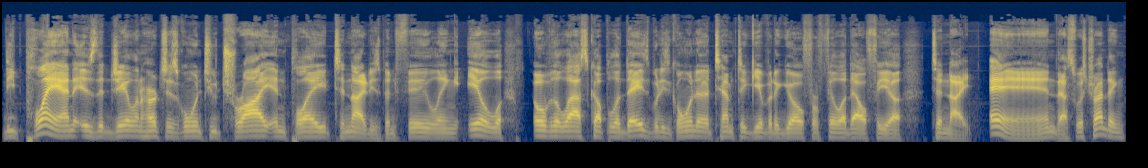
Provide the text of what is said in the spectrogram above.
the plan is that Jalen Hurts is going to try and play tonight. He's been feeling ill over the last couple of days, but he's going to attempt to give it a go for Philadelphia tonight. And that's what's trending.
